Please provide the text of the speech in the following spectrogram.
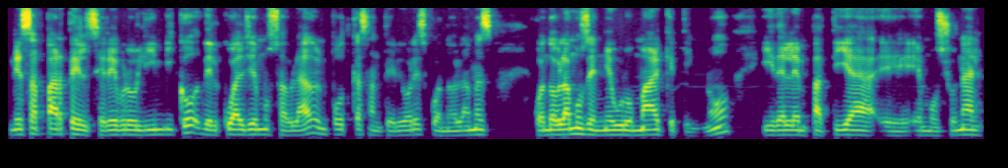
en esa parte del cerebro límbico del cual ya hemos hablado en podcasts anteriores cuando hablamos, cuando hablamos de neuromarketing, ¿no? Y de la empatía eh, emocional.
